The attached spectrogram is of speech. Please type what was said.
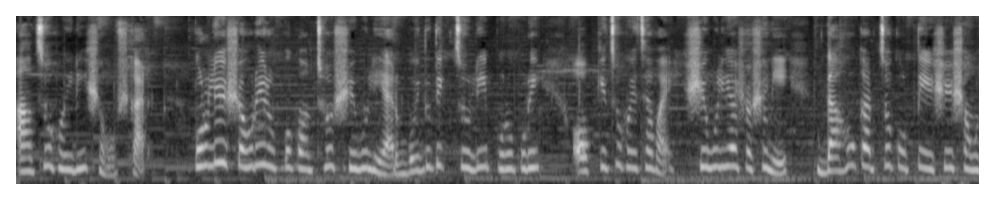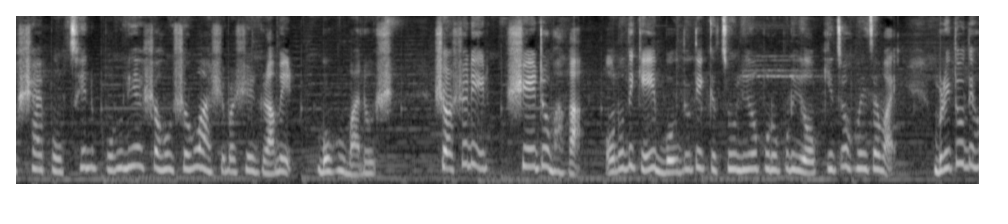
আজও হয়নি সংস্কার। পুরুলিয়া শহরের উপকণ্ঠ শিমুলিয়ার বৈদ্যুতিক চুল্লি পুরোপুরি অকেজো হয়ে যাওয়ায় শিমুলিয়া শ্মশানে দাহ কার্য করতে এসে সমস্যায় পড়ছেন পুরুলিয়া শহর সহ আশেপাশের গ্রামের বহু মানুষ। শ্মশানের শেডও ভাঙা, অন্যদিকে বৈদ্যুতিক চুলিও পুরোপুরি অকেজো হয়ে যাওয়ায় মৃতদেহ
